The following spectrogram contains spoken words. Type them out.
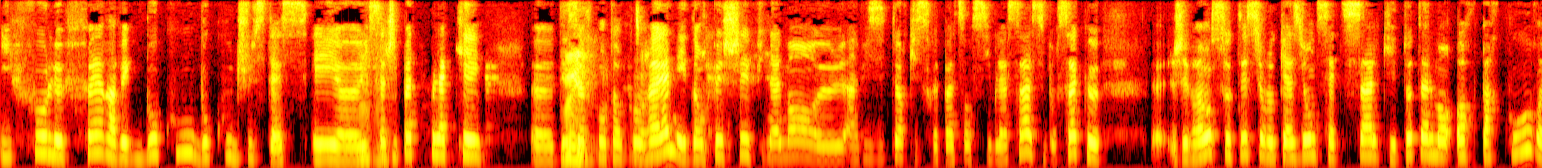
il faut le faire avec beaucoup, beaucoup de justesse. Et euh, il ne mhm. s'agit pas de plaquer des œuvres contemporaines et d'empêcher finalement un visiteur qui ne serait pas sensible à ça. C'est pour ça que j'ai vraiment sauté sur l'occasion de cette salle qui est totalement hors parcours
